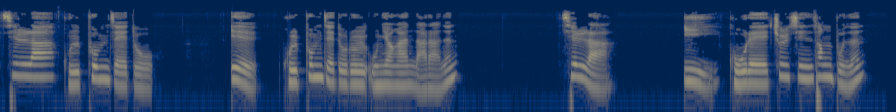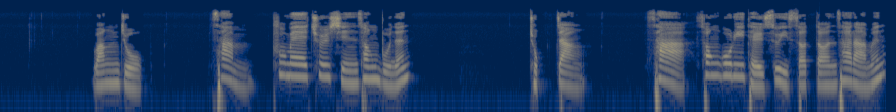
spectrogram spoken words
신라 골품제도 1. 골품제도를 운영한 나라는 신라 2. 고래 출신 성부는 왕족 3. 품의 출신 성부는 족장 4. 성골이 될 수 있었던 사람은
